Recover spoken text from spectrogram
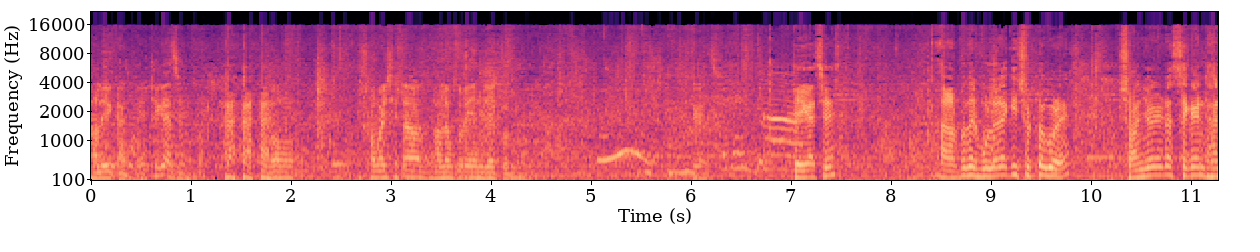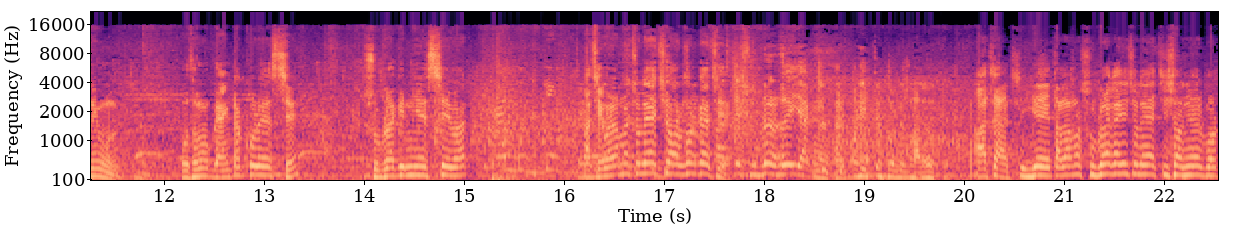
ভালোই কাটবে ঠিক আছে? এবং সবাই সেটা ভালো করে এনজয় করব। ঠিক আছে? ঠিক আছে। আর আপনাদের বলে রাখি ছোট্ট করে সঞ্জয় এটা সেকেন্ড হানিমুন প্রথমে গ্যাংটক করে এসছে। শুভ্রাকে নিয়ে এসছে এবার। আচ্ছা এবার আমরা চলে যাচ্ছি অর্ঘর কাছে। শুভ্রার হয়ে যাক না তারপরেই তো হলে ভালো হতো। আচ্ছা আচ্ছা ইয়ে তাহলে আমরা শুভ্রার কাছে চলে যাচ্ছি সঞ্জয়ের পর।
